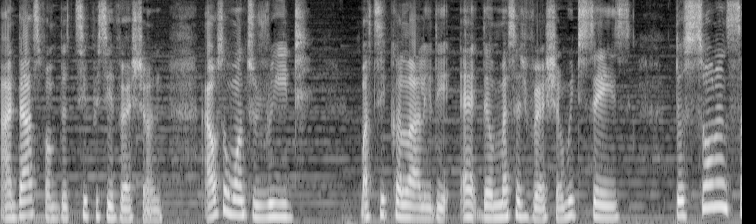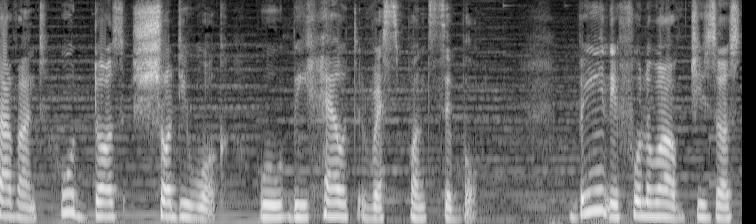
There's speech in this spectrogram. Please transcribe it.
And that's from the TPT version. I also want to read particularly the, eh, the message version, which says, The sullen servant who does shoddy work will be held responsible. Being a follower of Jesus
